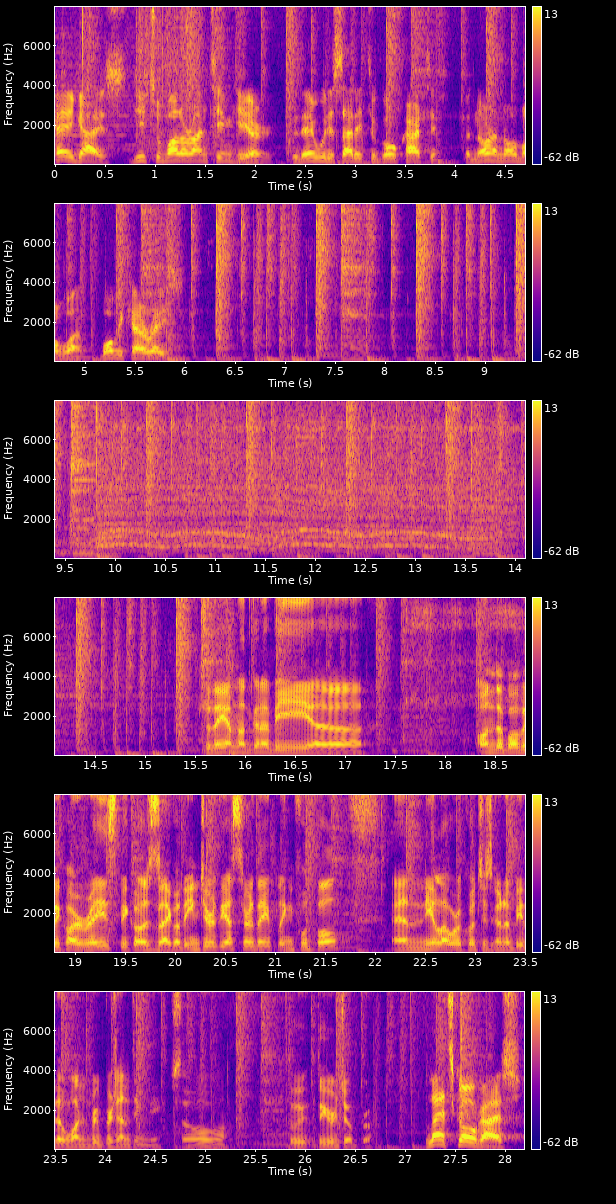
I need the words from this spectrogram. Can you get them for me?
Hey guys, G2 Valorant team here. Today we decided to go karting, but not a normal one, Bobby car race. Today I'm not gonna be uh, on the Bobby car race because I got injured yesterday playing football and Neil, our coach, is gonna be the one representing me. So do, do your job, bro. Let's go guys!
